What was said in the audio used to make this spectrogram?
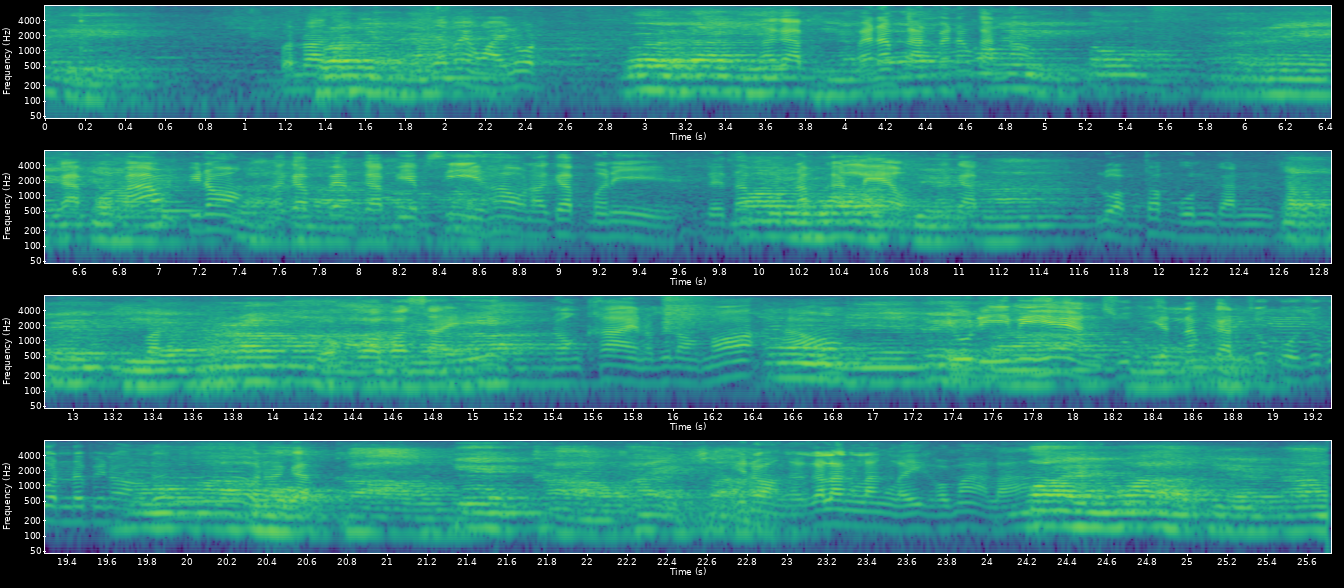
นเองเพิ่นว่าจะไม่หอยรถเมื่อได้ยิ นนะครับเสียงไปนับกันไปนับกันเนาะต้องเรงกับผมเอาพี่น้องนะครับแฟนกับ PFC เฮานะครับมื้อนี้ได้ทำบุญนับกันแล้วนะครับรวมทำบุญกันกัจะบเป็นเสียงพระมหลวงพ่อพระไสยหาน้องค่ายเนาะพี่น้องเนาะเอาอยู่ดีมีแห้งสุขเย็นน้ำกันสุขโขสุขคนเด้อพี่น้องเด้ผู้มาอนะครับบอกข่าวแจ้งข่าวให้ทราบพี่น้องก็กำลังลังไหลเข้ามาละไม่ว่าเสียงนั้น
